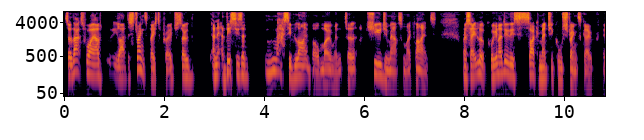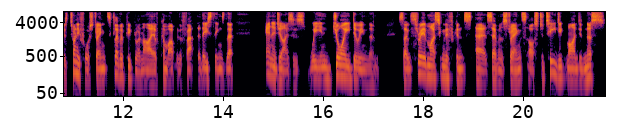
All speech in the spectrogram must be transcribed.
So that's why I really like the strengths-based approach. So, and this is a massive light bulb moment to huge amounts of my clients. When I say, look, we're going to do this psychometrical Strengthscope. There's 24 strengths. Clever people and I have come up with the fact that these things that energizes, we enjoy doing them. So three of my significant uh, seven strengths are strategic mindedness,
